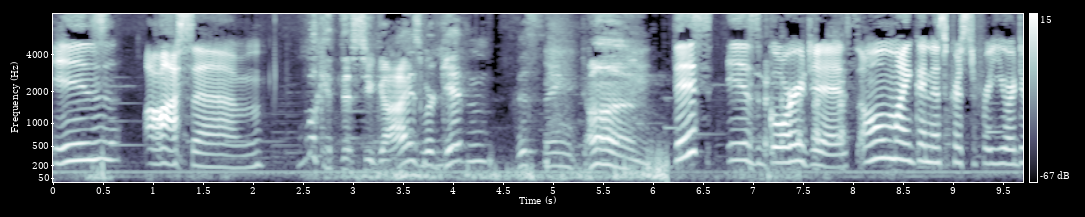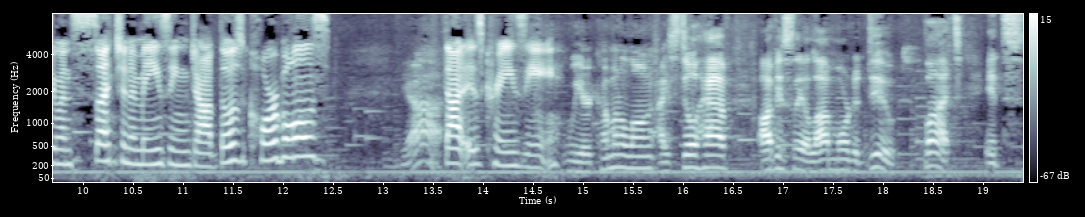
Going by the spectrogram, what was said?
is awesome. Look at this, you guys. We're getting this thing done. This is gorgeous. oh my goodness, Christopher, you are doing such an amazing job. Those corbels, yeah. That is crazy. We are coming along. I still have obviously a lot more to do, but it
